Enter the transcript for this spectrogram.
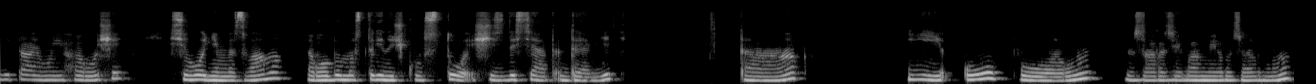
Вітаю, мої хороші! Сьогодні ми з вами робимо сторіночку 169. Так. І опору, зараз я вам її розгорну,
